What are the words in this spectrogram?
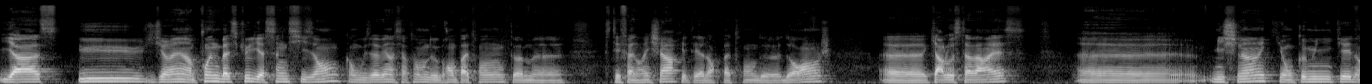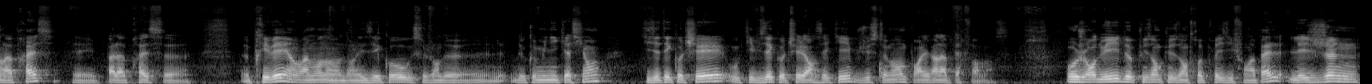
Il y a eu, je dirais, un point de bascule il y a 5-6 ans, quand vous avez un certain nombre de grands patrons comme euh, Stéphane Richard, qui était alors patron d'Orange, euh, Carlos Tavares, euh, Michelin, qui ont communiqué dans la presse, et pas la presse privée, hein, vraiment dans, les échos ou ce genre de, de communication, qu'ils étaient coachés ou qu'ils faisaient coacher leurs équipes justement pour aller vers la performance. Aujourd'hui, de plus en plus d'entreprises y font appel. Les jeunes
